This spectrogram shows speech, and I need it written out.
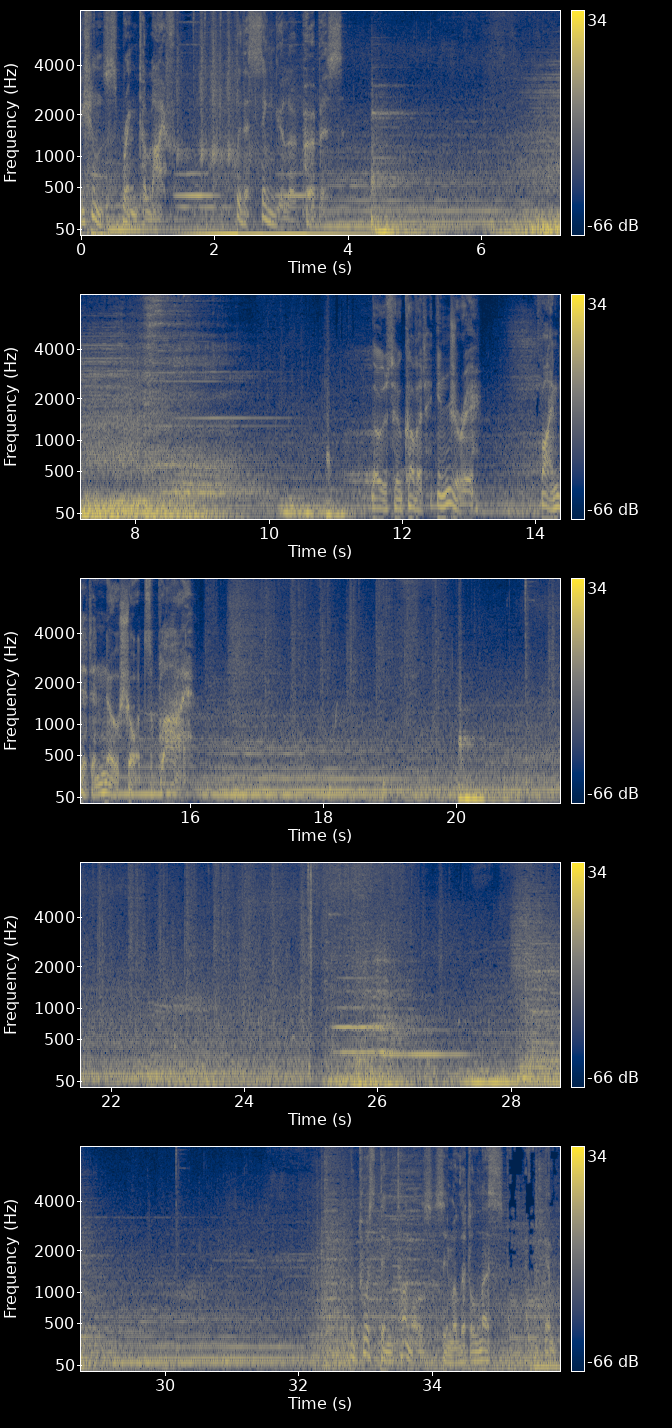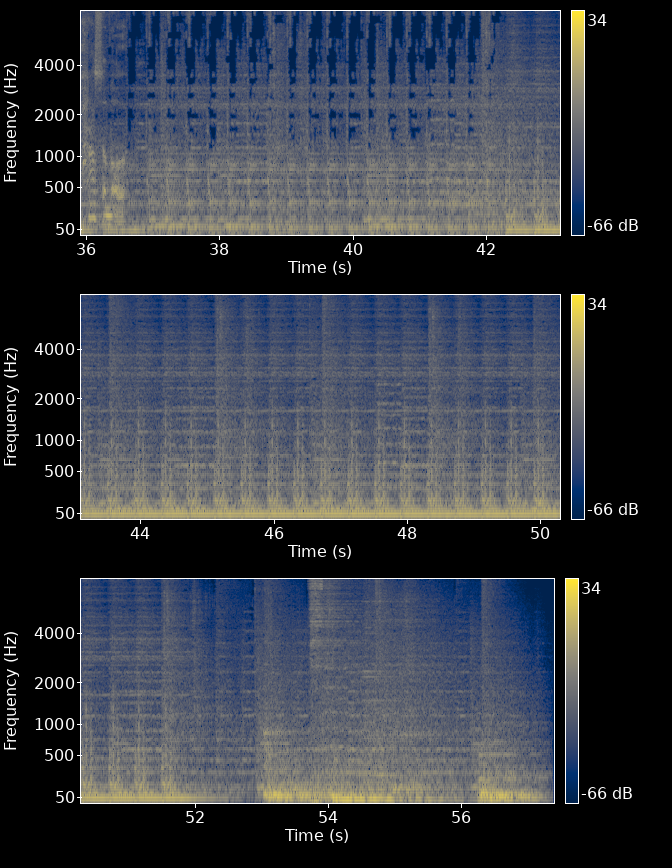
Machinations spring to life with a singular purpose. Those who covet injury find it in no short supply. Twisting tunnels seem a little less impossible.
